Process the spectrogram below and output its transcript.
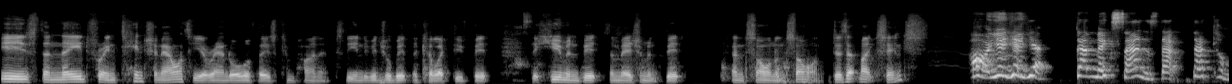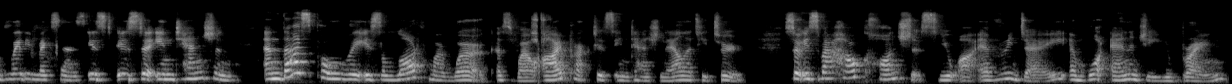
is the need for intentionality around all of these components: the individual bit, the collective bit, the human bit, the measurement bit, and so on and so on. Does that make sense? Oh yeah, yeah, yeah. That makes sense. That that completely makes sense. Is is the intention, and that's probably is a lot of my work as well. I practice intentionality too. So it's about how conscious you are every day and what energy you bring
